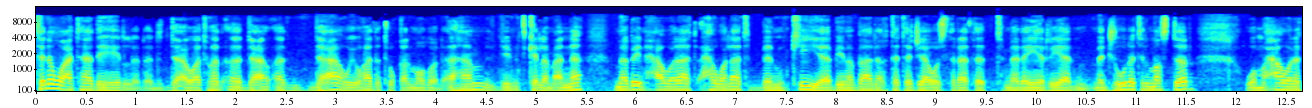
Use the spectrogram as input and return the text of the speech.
تنوعت هذه الدعوات الدعاوي وهذا أتوقع الموضوع الأهم اللي بنتكلم عنه ما بين حوالات حوالات بنكيه بمبالغ تتجاوز 3 ملايين ريال مجهولة المصدر ومحاولة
